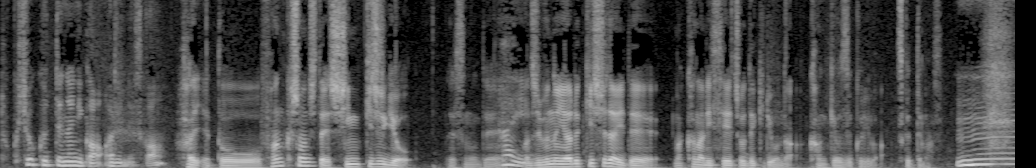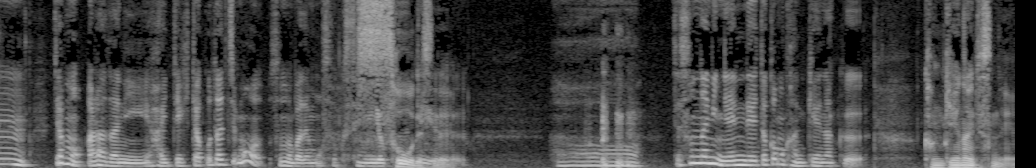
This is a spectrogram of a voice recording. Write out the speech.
特色って何かあるんですか？はいえっとファンクション自体新規事業ですので、はい。まあ、自分のやる気次第で、まあ、かなり成長できるような環境づくりは作ってます。うーん。じゃあもう新たに入ってきた子たちもその場でも即戦力っていう。そうですね。はあ。じゃあそんなに年齢とかも関係なく。関係ないですね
